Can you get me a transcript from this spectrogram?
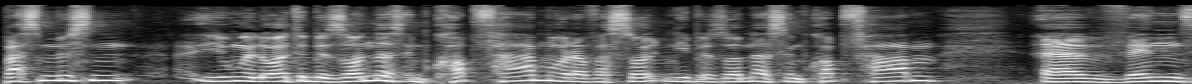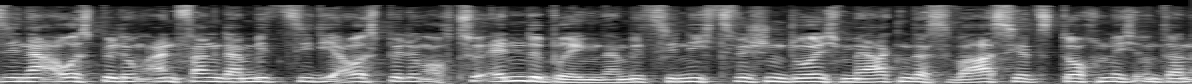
Was müssen junge Leute besonders im Kopf haben oder was sollten die besonders im Kopf haben, äh, wenn sie eine Ausbildung anfangen, damit sie die Ausbildung auch zu Ende bringen, damit sie nicht zwischendurch merken, das war es jetzt doch nicht und dann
